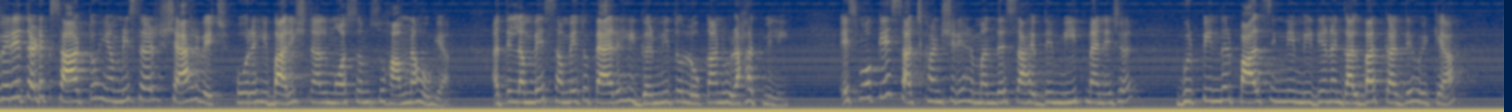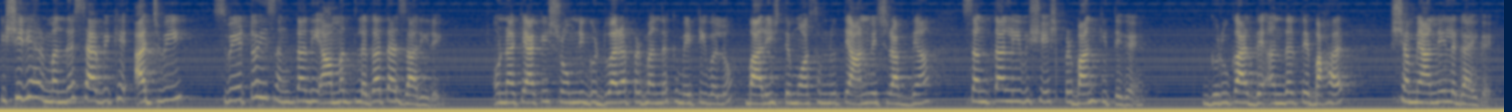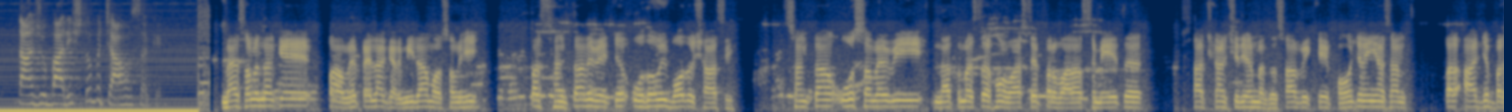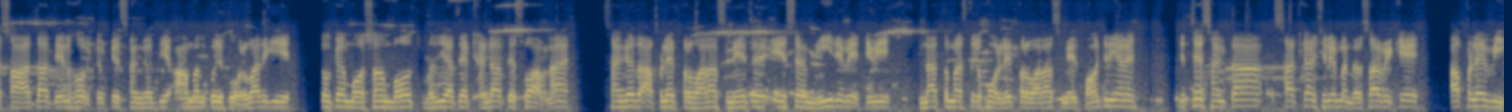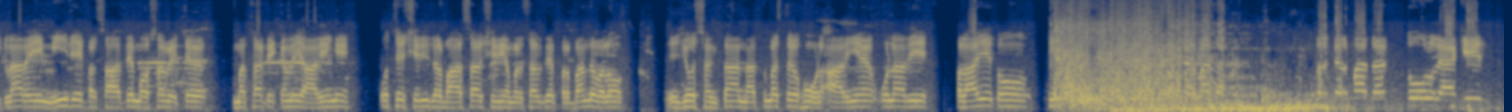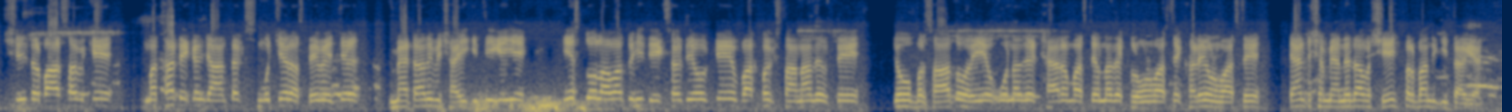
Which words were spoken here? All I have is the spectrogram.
ਸਵੇਰੇ ਤੜਕਸਾਰ ਤੋਂ ਹੀ ਅੰਮ੍ਰਿਤਸਰ ਸ਼ਹਿਰ ਵਿੱਚ ਹੋ ਰਹੀ ਬਾਰਿਸ਼ ਨਾਲ ਮੌਸਮ ਸੁਹਾਵਣਾ ਹੋ ਗਿਆ ਅਤੇ ਲੰਬੇ ਸਮੇਂ ਤੋਂ ਪੈ ਰਹੀ ਗਰਮੀ ਤੋਂ ਲੋਕਾਂ ਨੂੰ ਰਾਹਤ ਮਿਲੀ। ਇਸ ਮੌਕੇ ਸੱਚਖੰਡ ਸ੍ਰੀ ਹਰਮੰਦਰ ਸਾਹਿਬ ਦੇ ਮੀਤ ਮੈਨੇਜਰ ਗੁਰਪਿੰਦਰ ਪਾਲ ਸਿੰਘ ਨੇ ਮੀਡੀਆ ਨਾਲ ਗੱਲਬਾਤ ਕਰਦੇ ਹੋਏ ਕਿਹਾ ਕਿ ਸ੍ਰੀ ਹਰਮੰਦਰ ਸਾਹਿਬ ਵਿਖੇ ਅੱਜ ਵੀ ਸਵੇਰ ਤੋਂ ਹੀ ਸੰਗਤਾਂ ਦੀ ਆਮਦ ਲਗਾਤਾਰ ਜਾਰੀ ਰਹੀ। ਉਹਨਾਂ ਕਿਹਾ ਕਿ ਸ਼੍ਰੋਮਣੀ ਗੁਰਦੁਆਰਾ ਪ੍ਰਬੰਧਕ ਕਮੇਟੀ ਵੱਲੋਂ ਬਾਰਿਸ਼ ਦੇ ਮੌਸਮ ਨੂੰ ਧਿਆਨ ਵਿੱਚ ਰੱਖਦਿਆਂ ਸੰਗਤਾਂ ਲਈ ਵਿਸ਼ੇਸ਼ ਪ੍ਰਬੰਧ ਕੀਤੇ ਗਏ। ਗੁਰੂ ਘਰ ਦੇ ਅੰਦਰ ਤੇ ਬਾਹਰ ਸ਼ਮਿਆਨੇ ਲਗਾਏ ਗਏ ਤਾਂ ਜੋ ਬਾਰਿਸ਼ ਤੋਂ ਬਚਾਅ ਹੋ ਸਕੇ। ਮੈਂ ਸਮਝਦਾ ਕਿ ਭਾਵੇਂ ਪਹਿਲਾਂ ਗਰਮੀ ਦਾ ਮੌਸਮ ਸੀ, ਪਰ ਸੰਗਤਾਂ ਦੇ ਵਿੱਚ ਉਦੋਂ ਵੀ ਬਹੁਤ ਉਤਸ਼ਾਹ ਸੀ। ਸੰਗਤਾਂ ਉਸ ਸਮੇਂ ਵੀ ਨਤਮਸਤਕ ਹੋਣ ਵਾਸਤੇ ਪਰਿਵਾਰਾਂ ਸਮੇਤ ਸੱਚਖੰਡ ਸ੍ਰੀ ਹਰਿਮੰਦਰ ਸਾਹਿਬ ਵਿਖੇ ਪਹੁੰਚ ਰਹੀਆਂ ਸਨ। ਪਰ ਅੱਜ ਬਰਸਾਤ ਦਾ ਦਿਨ ਹੋਰ ਕਿਉਂਕਿ ਸੰਗਤ ਦੀ ਆਮਦ ਕੋਈ ਹੋਰ ਵੱਧ ਗਈ ਹੈ, ਕਿਉਂਕਿ ਮੌਸਮ ਬਹੁਤ ਵਧੀਆ ਤੇ ਠੰਡਾ ਤੇ ਸੁਹਾਵਣਾ ਹੈ। ਸੰਗਤ ਆਪਣੇ ਪਰਿਵਾਰਾਂ ਸਮੇਤ ਇਸ ਮੀਂਹ ਦੇ ਵਿੱਚ ਵੀ ਨਤਮਸਤਕ ਹੋਣ ਲਈ ਪਰਿਵਾਰਾਂ ਸਮੇਤ ਪਹੁੰਚ ਰਹੀਆਂ ਨੇ, ਜਿੱਥੇ ਸੰਗਤਾਂ ਸੱਚਖੰਡ ਸ੍ਰੀ ਹਰਿਮੰਦਰ ਸਾਹਿਬ ਵਿਖੇ ਆਪਣੇ ਵਹੀਕਲਾਂ ਰਹੀ ਮੀਂਹ ਦੇ ਬਰਸਾਤ ਦੇ ਮੌਸਮ ਵਿੱਚ ਮੱਥਾ ਟੇਕਣ ਲਈ ਆ ਰਹੀਆਂ ਨੇ। ਉੱਥੇ ਸ੍ਰੀ ਦਰਬਾਰ ਸਾਹਿਬ, ਸ੍ਰੀ ਅੰਮ੍ਰਿਤਸਰ ਦੇ ਪ੍ਰਬੰਧ ਵੱਲੋਂ ਜੋ ਸੰਗਤਾਂ ਨਤਮਸਤਕ ਹੋਣ ਆ ਰਹੀਆਂ, ਉਹਨਾਂ ਦੇ ਪਲਾਜੇ ਤੋਂ ਪਰਿਕਰਮਾ ਤੱਕ ਪਰਿਕਰਮਾ ਤੱਕ ਤੋਂ ਲੈ ਕੇ ਸ੍ਰੀ ਦਰਬਾਰ ਸਾਹਿਬ ਵਿਖੇ ਮੱਥਾ ਟੇਕਣ ਜਾਣ ਤੱਕ ਸਮੁੱਚੇ ਰਸਤੇ ਵਿੱਚ ਮੈਟਾਂ ਦੀ ਵਿਛਾਈ ਕੀਤੀ ਗਈ ਹੈ। ਇਸ ਤੋਂ ਇਲਾਵਾ ਤੁਸੀਂ ਦੇਖ ਸਕਦੇ ਹੋ ਕਿ ਵੱਖ-ਵੱਖ ਸਥਾਨਾਂ ਦੇ ਉੱਤੇ ਜੋ ਬਰਸਾਤ ਹੋ ਰਹੀ ਹੈ, ਉਹਨਾਂ ਦੇ ਠਹਿਰਨ ਵਾਸਤੇ, ਉਹਨਾਂ ਦੇ ਖਲੋਣ ਵਾਸਤੇ ਖੜੇ ਹੋਣ ਵਾਸਤੇ ਟੈਂਟ ਸ਼ਮਿਆਨੇ ਦਾ ਵਿਸ਼ੇਸ਼ ਪ੍ਰਬੰਧ ਕੀਤਾ ਗਿਆ।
